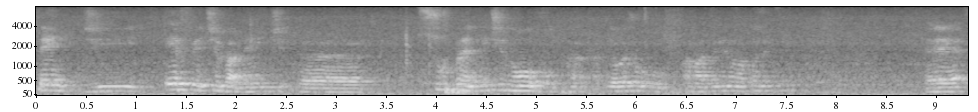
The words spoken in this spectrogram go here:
tem de efetivamente uh, surpreendente e novo? Até hoje a matriz é uma coisa que é,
